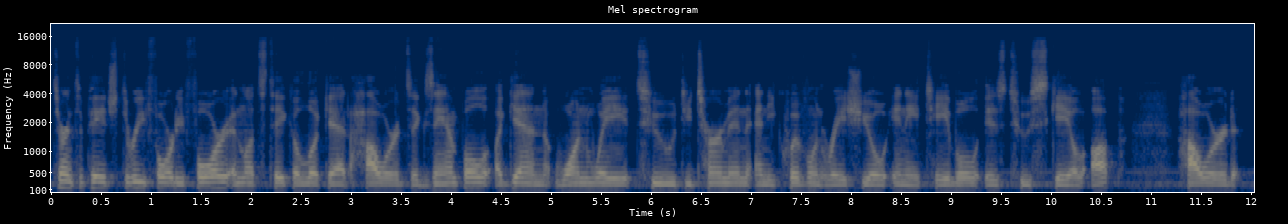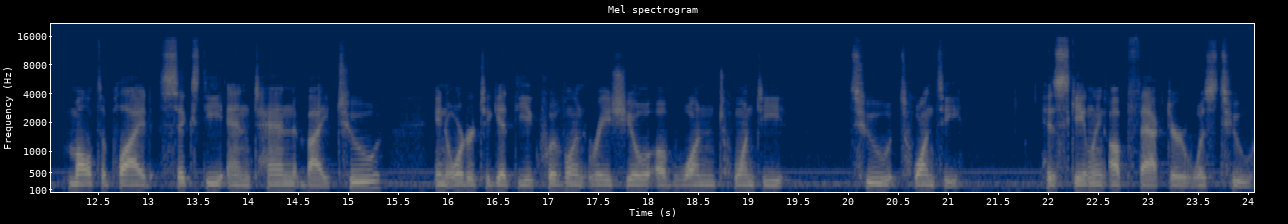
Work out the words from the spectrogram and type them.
Turn to page 344 and let's take a look at Howard's example. Again, one way to determine an equivalent ratio in a table is to scale up. Howard multiplied 60 and 10 by 2 in order to get the equivalent ratio of 120 to 20. His scaling up factor was 2.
